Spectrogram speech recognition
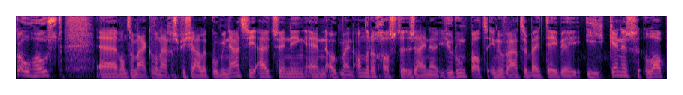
co-host. Uh, want we maken vandaag een speciale combinatie-uitzending. En ook mijn andere gasten zijn er Jeroen Pat, innovator bij TBI Kennislab.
